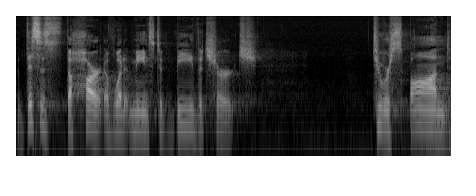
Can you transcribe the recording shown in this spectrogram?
This is the heart of what it means to be the church, to respond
